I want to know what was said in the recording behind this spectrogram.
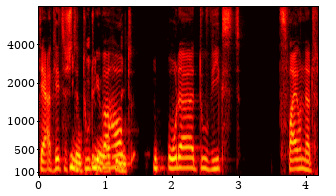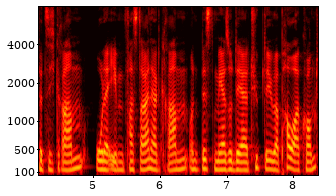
der athletischste okay, Dude überhaupt, oder du wiegst 240 Gramm oder eben fast 300 Gramm und bist mehr so der Typ, der über Power kommt.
